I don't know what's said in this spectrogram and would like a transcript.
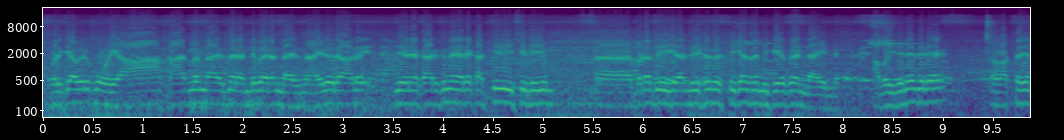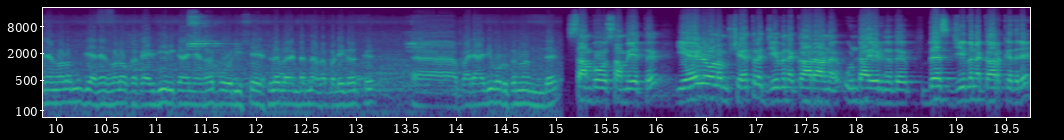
അപ്പോഴേക്കും അവർ പോയി. ആ കാറിലുണ്ടായിരുന്ന രണ്ട് പേരുണ്ടായിരുന്നു. അതിലൊരാൾ ജീവനക്കാർക്ക് നേരെ കത്തി വീശുകയും ഇവിടെ ഭീകരാന്തരീക്ഷം സൃഷ്ടിക്കാൻ ശ്രമിക്കുകയൊക്കെ ഉണ്ടായിട്ടുണ്ട്. അപ്പോൾ ഇതിനെതിരെ ഭക്തജനങ്ങളും ജനങ്ങളും ഒക്കെ കരുതിയിരിക്കണം ഞങ്ങൾ പോലീസ് സ്റ്റേഷനിൽ വേണ്ട നടപടികൾക്ക് പരാതി കൊടുക്കുന്നുണ്ട്. സംഭവ സമയത്ത് ഏഴോളം ക്ഷേത്ര ജീവനക്കാരാണ് ഉണ്ടായിരുന്നത്. ബസ് ജീവനക്കാർക്കെതിരെ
